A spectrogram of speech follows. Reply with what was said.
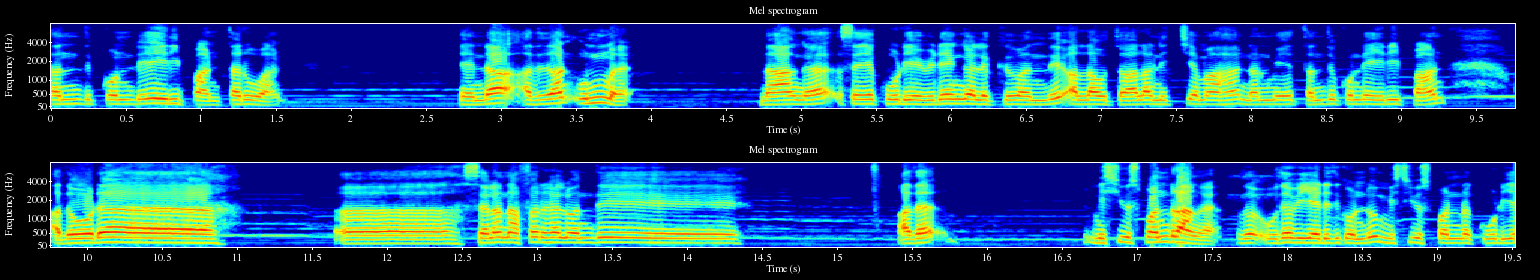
தந்து கொண்டே இருப்பான் தருவான். ஏண்டா? அதுதான் உண்மை. நாங்கள் செய்யக்கூடிய விடயங்களுக்கு வந்து அல்லாஹ் தாலா நிச்சயமாக நன்மையை தந்து கொண்டே இருப்பான். அதோட சில நபர்கள் வந்து அதை மிஸ்யூஸ் பண்ணுறாங்க உதவி எடுத்துக்கொண்டு மிஸ்யூஸ் பண்ணக்கூடிய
